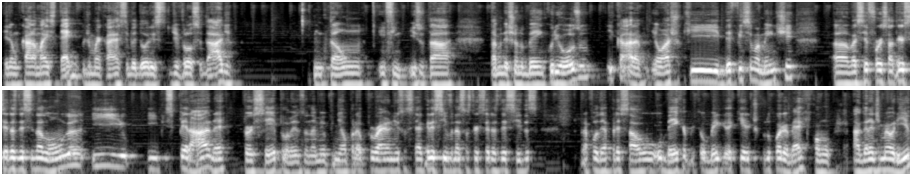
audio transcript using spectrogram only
Ele é um cara mais técnico de marcar recebedores de velocidade. Então, enfim, isso tá tá me deixando bem curioso. E, cara, eu acho que defensivamente uh, vai ser forçar terceiras descida longa e, e, esperar, né? Torcer, pelo menos na minha opinião, para o Ryan Nilsson ser agressivo nessas terceiras descidas para poder apressar o, o, Baker, porque o Baker é aquele tipo do quarterback, como a grande maioria,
